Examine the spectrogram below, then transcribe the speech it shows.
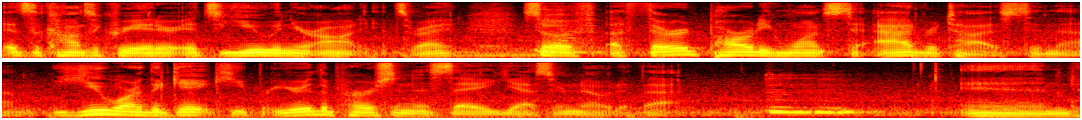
as a content creator, it's you and your audience, right? So Yeah. if a third party wants to advertise to them, you are the gatekeeper. You're the person to say yes or no to that. Mm-hmm. And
